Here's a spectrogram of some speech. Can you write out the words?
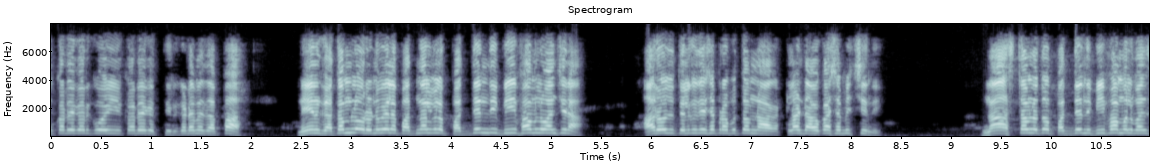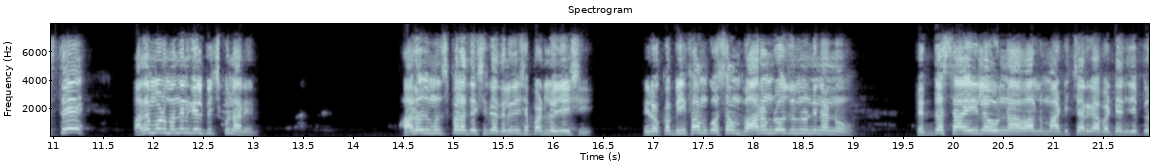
ఒకరి దగ్గరికి పోయి ఒకరి దగ్గర తిరగడమే తప్ప నేను గతంలో రెండు వేల పద్నాలుగులో పద్దెనిమిది బీఫామ్లు వంచిన ఆ రోజు తెలుగుదేశం ప్రభుత్వం నాకు అట్లాంటి అవకాశం ఇచ్చింది. నా అస్తంలతో పద్దెనిమిది బీఫాములు పంచితే పదమూడు మందిని గెలిపించుకున్నా నేను. ఆ రోజు మున్సిపల్ అధ్యక్షుడిగా తెలుగుదేశం పార్టీలో చేసి నేను ఒక బీఫామ్ కోసం వారం రోజుల నుండి నన్ను పెద్ద స్థాయిలో ఉన్న వాళ్ళు మాటిచ్చారు కాబట్టి అని చెప్పి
